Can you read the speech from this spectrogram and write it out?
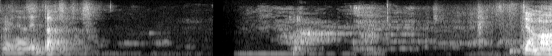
try natin ta. Tiyan mo.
